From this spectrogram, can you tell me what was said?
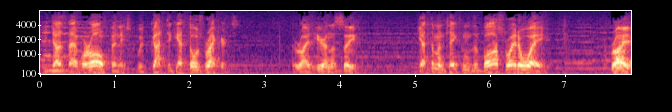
If he does that, we're all finished. We've got to get those records. They're right here in the safe. Get them and take them to the boss right away. Right.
